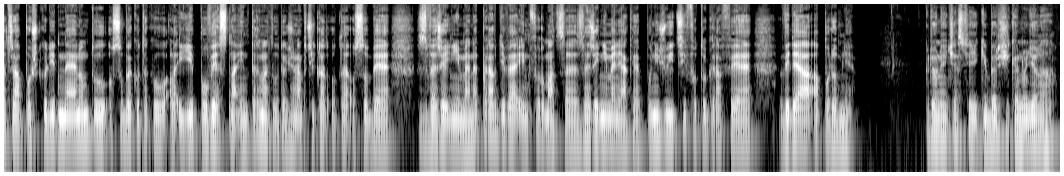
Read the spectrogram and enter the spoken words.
eh, třeba poškodit nejenom tu osobu jako takovou, ale i ji pověst na internetu. Takže například o té osobě zveřejníme nepravdivé informace, zveřejníme nějaké ponižující fotografie, videa a podobně. Kdo nejčastěji kyberšikanu dělá?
